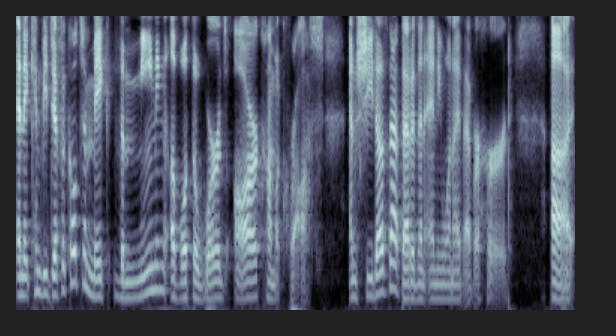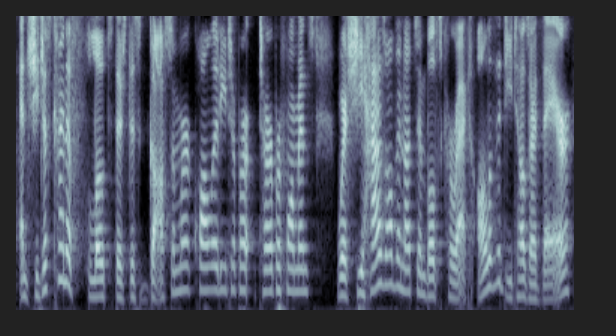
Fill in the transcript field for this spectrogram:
and it can be difficult to make the meaning of what the words are come across. And she does that better than anyone I've ever heard. Uh, and she just kind of floats. There's this gossamer quality to, per- to her performance where she has all the nuts and bolts correct. All of the details are there,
